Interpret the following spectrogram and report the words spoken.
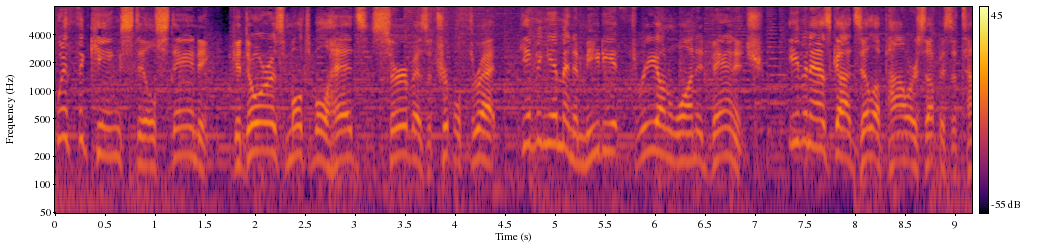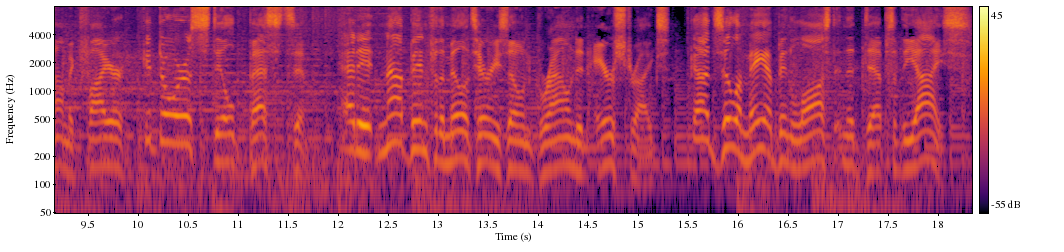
with the king still standing. Ghidorah's multiple heads serve as a triple threat, giving him an immediate 3 on 1 advantage. Even as Godzilla powers up his atomic fire, Ghidorah still bests him. Had it not been for the military's own ground and air strikes, Godzilla may have been lost in the depths of the ice.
